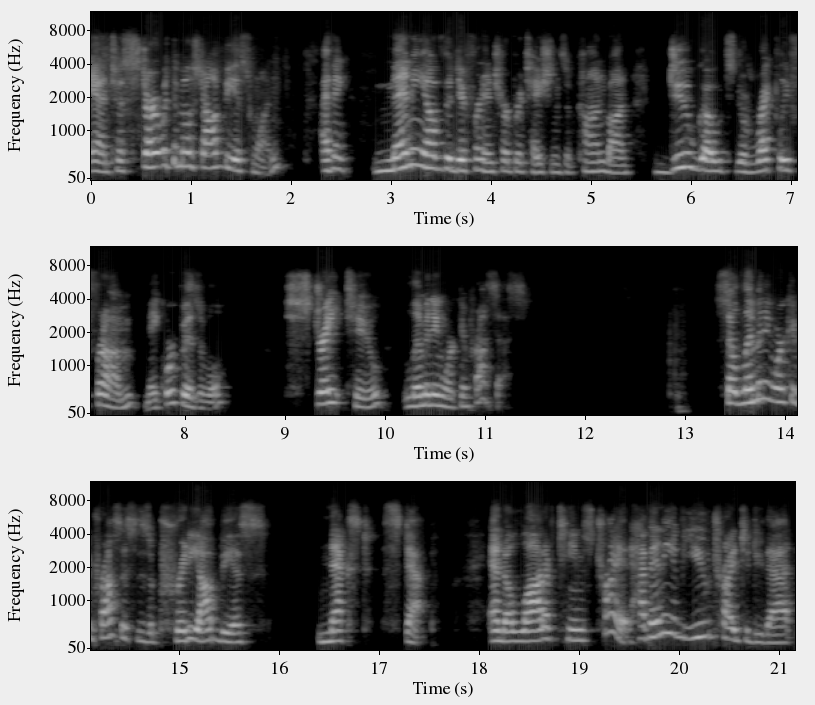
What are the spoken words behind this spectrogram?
And to start with the most obvious one, I think many of the different interpretations of Kanban do go directly from make work visible straight to limiting work in process. So limiting work in process is a pretty obvious next step. And a lot of teams try it. Have any of you tried to do that?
